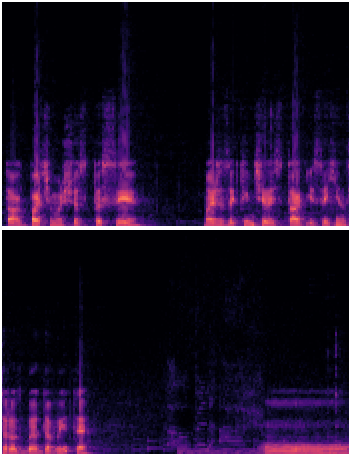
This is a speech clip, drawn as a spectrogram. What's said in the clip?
Так, бачимо, що списи майже закінчились. Так, і Сахін зараз буде давити. О,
